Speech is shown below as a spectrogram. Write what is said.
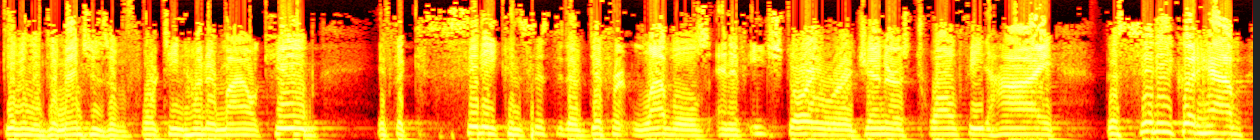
Given the dimensions of a 1400 mile cube, if the city consisted of different levels and if each story were a generous 12 feet high, the city could have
